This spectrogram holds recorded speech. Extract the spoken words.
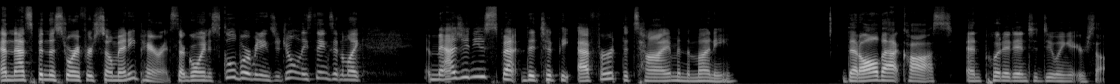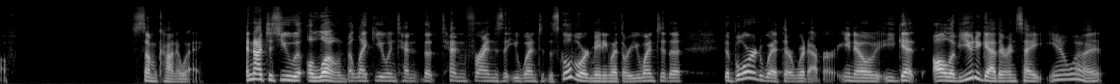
And that's been the story for so many parents. They're going to school board meetings they're doing these things and i'm like imagine you spent that took the effort the time and the money that all that cost and put it into doing it yourself some kind of way and not just you alone but like you and 10 the 10 friends that you went to the school board meeting with or you went to the the board with or whatever you know you get all of you together and say you know what?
